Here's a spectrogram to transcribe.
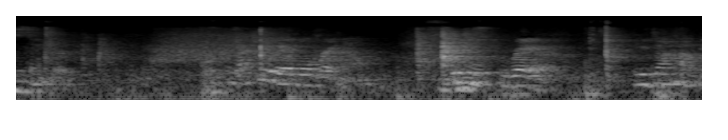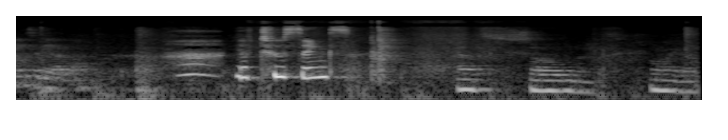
It's. Standard. It's actually available right now, which is rare. We don't have things available. You have two sinks. That's so nice. Oh my god.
